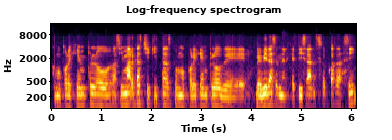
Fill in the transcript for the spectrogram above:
como por ejemplo, así marcas chiquitas como por ejemplo de bebidas energetizantes o cosas así,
